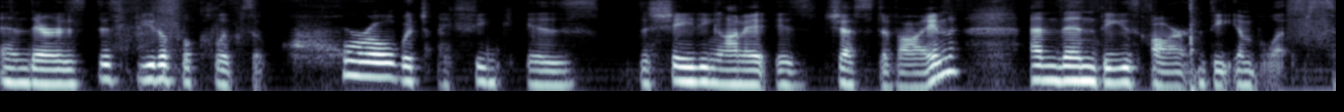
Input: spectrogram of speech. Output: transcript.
And there's this beautiful Calypso Coral, which I think is, the shading on it is just divine. And then these are the envelopes.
